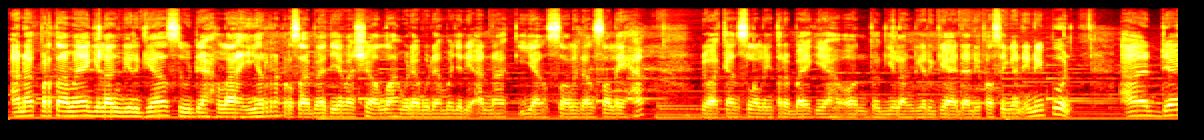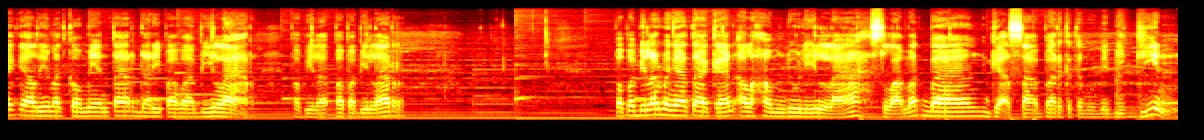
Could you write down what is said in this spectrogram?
Anak pertamanya Gilang Dirga sudah lahir. Persahabat ya Masya Allah mudah-mudahan menjadi anak yang soleh dan soleha. Doakan selalu yang terbaik ya untuk Gilang Dirga. Dan di postingan ini pun ada kalimat komentar dari Papa Bilar. Papa Bilar, Papa Bilar Papa Bilar mengatakan, Alhamdulillah, selamat bang, gak sabar ketemu baby Gin.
